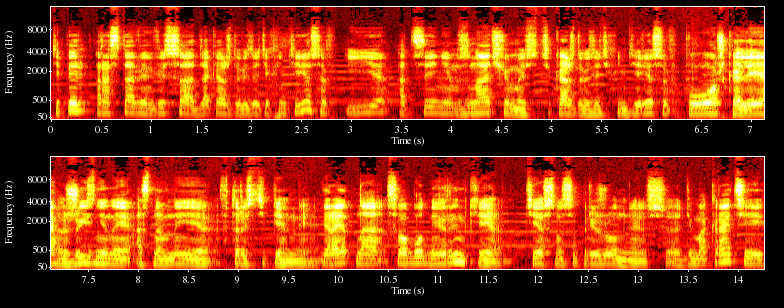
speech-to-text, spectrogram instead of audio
Теперь расставим веса для каждого из этих интересов и оценим значимость каждого из этих интересов по шкале жизненные, основные, второстепенные. Вероятно, свободные рынки тесно сопряженная с демократией,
